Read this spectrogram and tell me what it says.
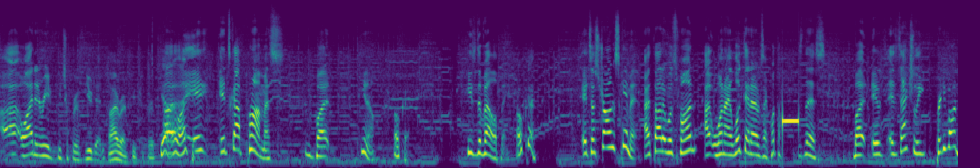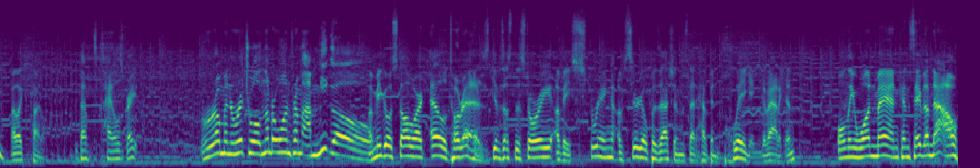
Uh, well, I didn't read Future Proof. You did. I read Future Proof. Yeah, I Uh, liked it. it. It's got promise, but, you know, Okay. he's developing. Okay. It's a strong skim it. I thought it was fun. I, when I looked at it, I was like, what the f- is this? But it, it's actually pretty fun. I like the title. The title is great. Roman Ritual number one from Amigo. Amigo stalwart El Torres gives us the story of a string of serial possessions that have been plaguing the Vatican. Only one man can save them now.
